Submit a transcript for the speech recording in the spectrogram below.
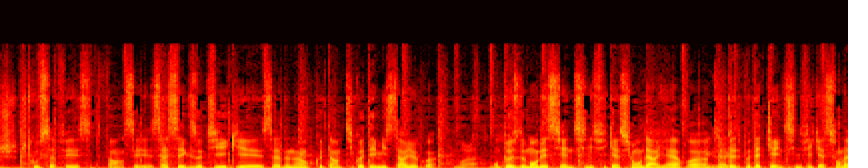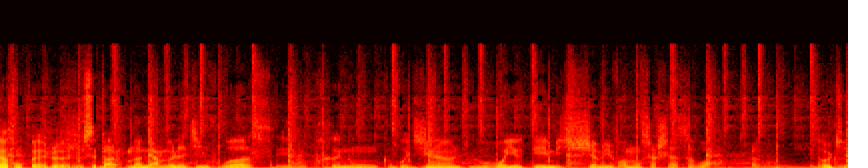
je trouve que ça fait, c'est- enfin, c'est c'est assez exotique et ça donne un côté, un petit côté mystérieux, quoi. voilà On ça. peut se demander s'il y a une signification derrière. euh. Peut-être qu'il y a une signification derrière ton, ouais, je, je sais pas. Bah, ma mère me l'a dit une fois, c'est un prénom cambodgien de royauté, mais j'ai jamais vraiment cherché à savoir. Voilà, quoi. Et donc, Ok. euh.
